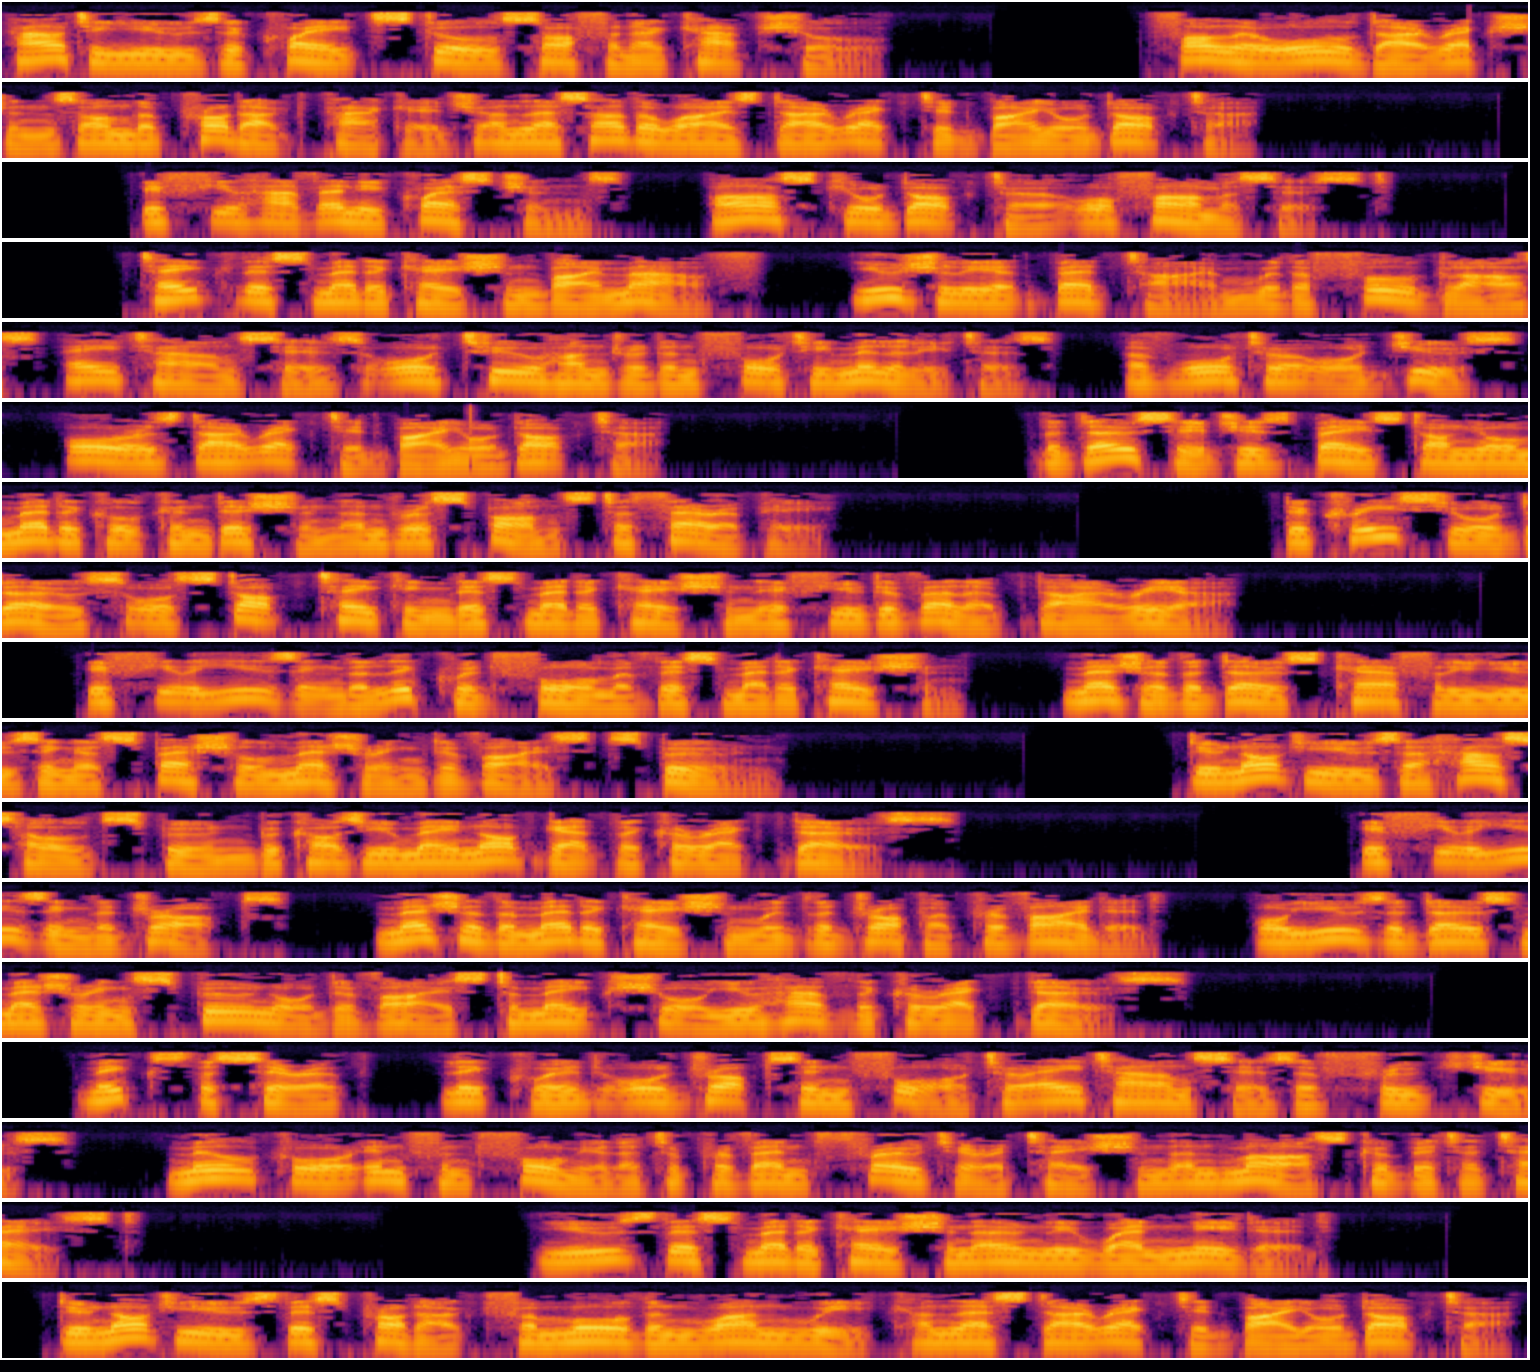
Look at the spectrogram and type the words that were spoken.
How to use Equate Stool Softener Capsule. Follow all directions on the product package unless otherwise directed by your doctor. If you have any questions, ask your doctor or pharmacist. Take this medication by mouth, usually at bedtime with a full glass 8 ounces or 240 milliliters of water or juice, or as directed by your doctor. The dosage is based on your medical condition and response to therapy. Decrease your dose or stop taking this medication if you develop diarrhea. If you are using the liquid form of this medication, measure the dose carefully using a special measuring device spoon. Do not use a household spoon because you may not get the correct dose. If you are using the drops, Measure the medication with the dropper provided, or use a dose measuring spoon or device to make sure you have the correct dose. Mix the syrup, liquid or drops in 4 to 8 ounces of fruit juice, milk or infant formula to prevent throat irritation and mask a bitter taste. Use this medication only when needed. Do not use this product for more than one week unless directed by your doctor.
